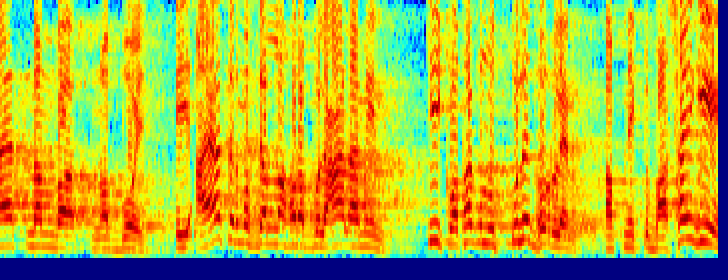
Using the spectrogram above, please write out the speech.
আয়াত নাম্বার নব্বই। এই আয়াতের মধ্যে আল্লাহ রাব্বুল আলামিন কি কথাগুলো তুলে ধরলেন? আপনি একটু বাসায় গিয়ে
